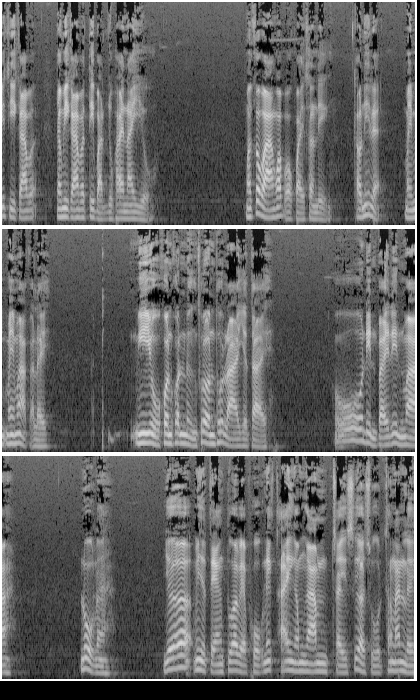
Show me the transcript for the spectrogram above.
วิธีการยังมีการปฏิบัติอยู่ภายในอยู่ มันก็วางวับออกไปทันเอง เท่านี้แหละ ไม่ไม่มากอะไร มีอยู่คนคนหนึ่งทุรนทุรายจะตาย โอ้ดิ้นไปดิ้นมา ลูกนะเยอะมีแต่แต่งตัวแบบผูกเน็กไทงามๆใส่เสื้อสูททั้งนั้นเลย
